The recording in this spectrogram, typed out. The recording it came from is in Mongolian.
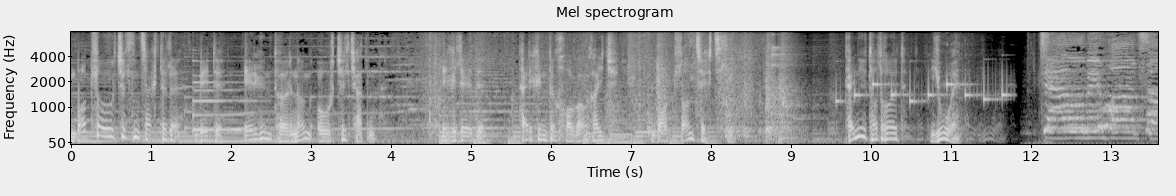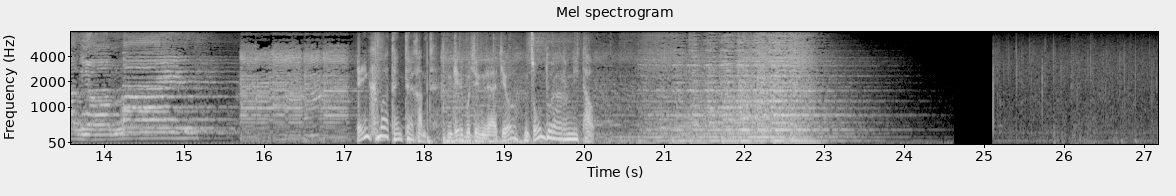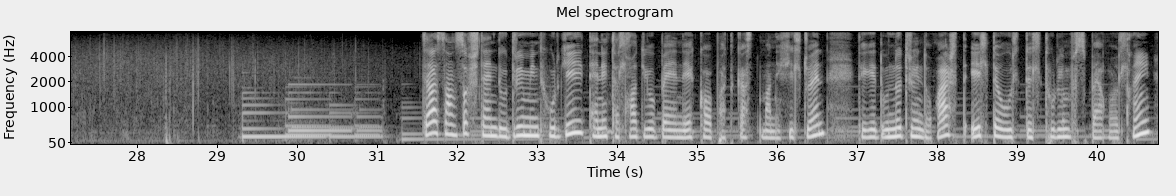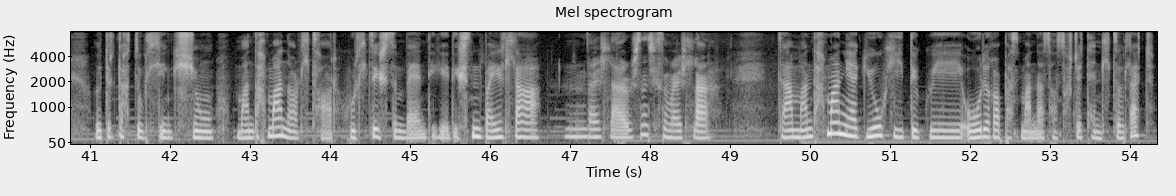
Бодлоо өөрчилсөн цагт л бид эргэн тойрноо өөрчилж чадна. Эхлээд тархинд хогоон хайж бодлоо цэгцлэе. Таны толгойд юу вэ? Энхма тантай хамт гэр бүлийн радио 104.5 За сонсогч танд өдрийн мэнд хүргэе. Таны толгойд юу байна? Эко подкаст маань эхэлж байна. Тэгээд өнөөдрийн дугаарт ээлтэй үйлдэл төрийн бус байгууллагын удирдах зөвлөлийн гишүүн мандах маань оролцохоор хүрэлцэн ирсэн байна. Тэгээд ирсэнд баярлаа. Баярлалаа. Ирсэн ч гэсэн баярлалаа. За мандах маань яг юу хийдэг вэ? Өөрийгөө бас манаа сонсогчид танилцуулаач.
